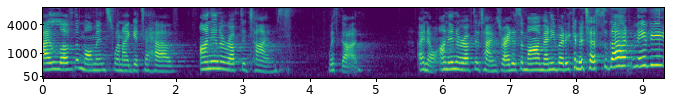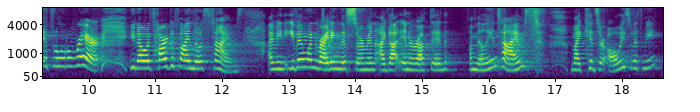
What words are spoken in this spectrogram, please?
I love the moments when I get to have uninterrupted times with God. I know, uninterrupted times, right? As a mom, anybody can attest to that. Maybe it's a little rare. You know, it's hard to find those times. I mean, even when writing this sermon, I got interrupted a million times. My kids are always with me,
